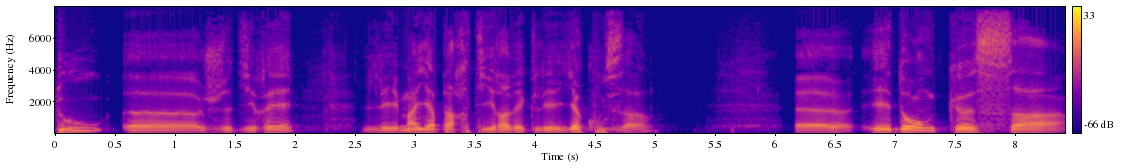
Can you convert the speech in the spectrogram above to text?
d'où, euh, je dirais, les mailles à partir avec les Yakuza. Euh, et donc, ça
